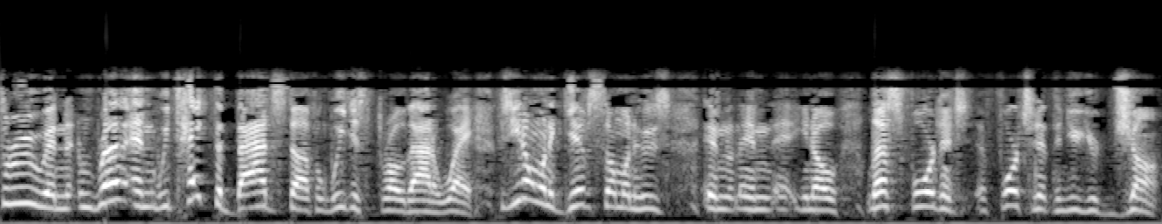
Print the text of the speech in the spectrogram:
through and and, and we take the bad stuff and we just throw that away? Because you don't want to give someone who's in, in you know less fortunate fortunate than you your junk.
